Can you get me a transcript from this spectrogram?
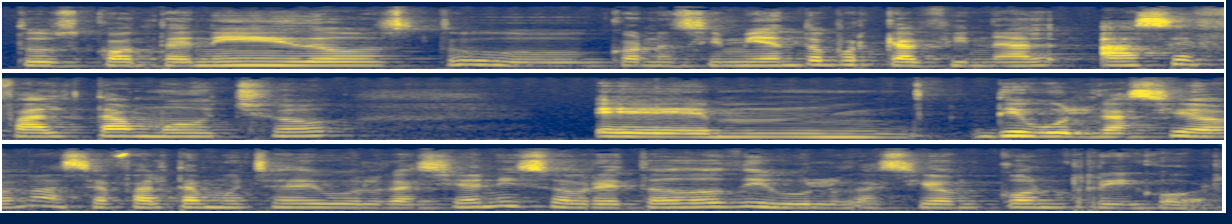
tus contenidos, tu conocimiento, porque al final hace falta mucho em, divulgación, hace falta mucha divulgación y sobre todo divulgación con rigor.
